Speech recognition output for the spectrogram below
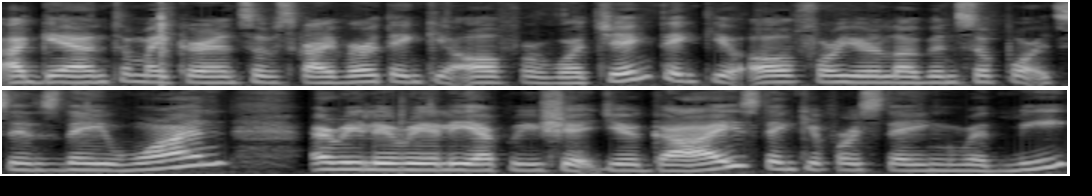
Again, to my current subscriber, thank you all for watching. Thank you all for your love and support since day one. I really, really appreciate you guys. Thank you for staying with me.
